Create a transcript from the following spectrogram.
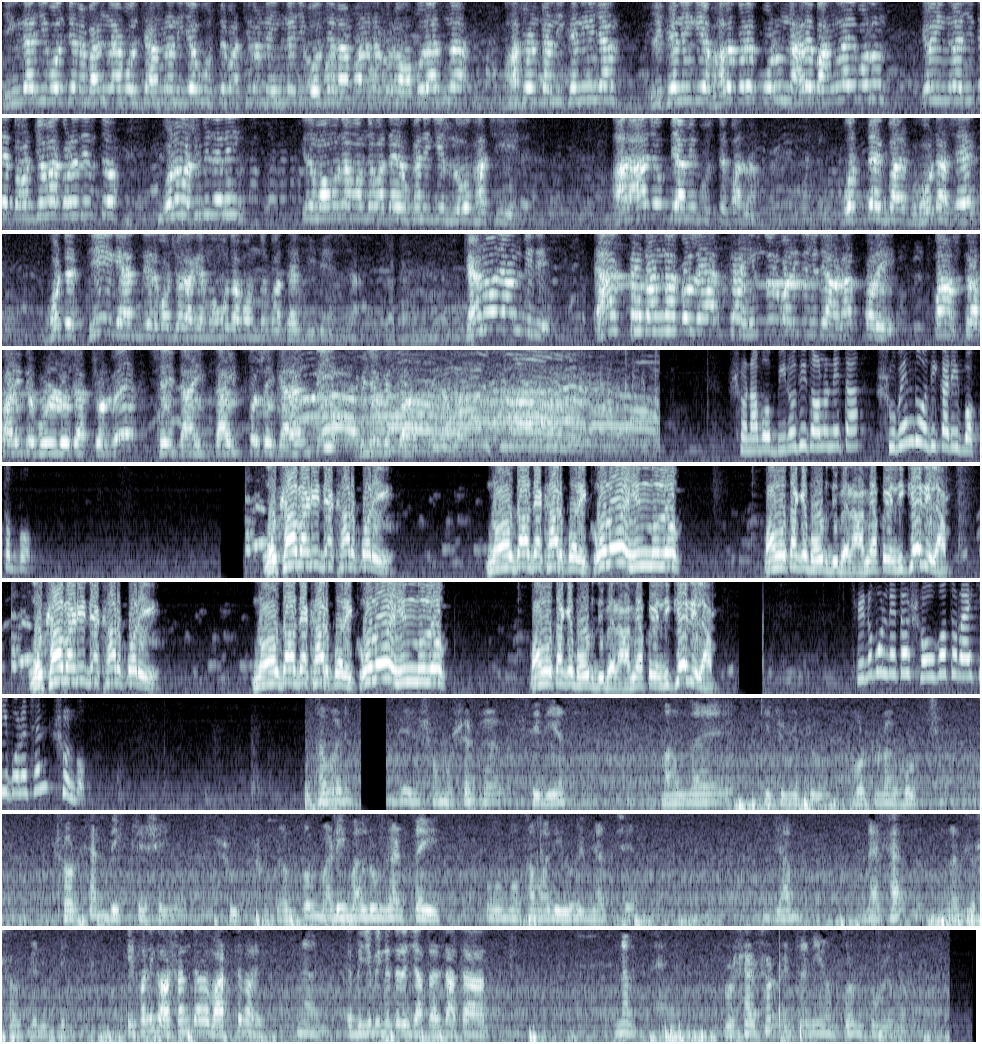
ইংরাজি বলছে না, বাংলা বলছে, আমরা নিজেও বুঝতে পারছিলাম না, ইংরেজি বলতে না পারাটা কোনো অপরাধ না। ভাষণটা লিখে নিয়ে যান, লিখে নিয়ে গিয়ে ভালো করে পড়ুন, নাহলে বাংলায় বলুন। কেউ ইংরাজিতে তর্জমা করে দিত কোনো অসুবিধা নেই। কিন্তু মমতা বন্দ্যোপাধ্যায় ওখানে গিয়ে লোক হাঁচিয়ে এলেন। আর আজ অব্দি আমি বুঝতে পারলাম প্রত্যেকবার ভোট আসে ভোটের ঠিক এক দেড় বছর আগে মমতা বন্দ্যোপাধ্যায় বিদেশ যান। কেন যান বিদেশ? একটা দাঙ্গা করলে একটা হিন্দুর বাড়িতে যদি আঘাত পড়ে পাঁচটা বাড়িতে বুলডোজার চলবে সেই দায়িত্ব দায়িত্ব সেই গ্যারান্টি বিজেপির তরফ থেকে শোনাবো বিরোধী দলনেতা শুভেন্দু অধিকারীর বক্তব্য। মুখাবাড়ি দেখার পরে নওদা দেখার পরে কোনো হিন্দু লোক মমতাকে ভোট দিবে না। আমি আপনাকে লিখে দিলাম। মুখাবাড়ি দেখার পরে নওদা দেখার পরে কোনো হিন্দু লোক মমতাকে ভোট দিবে না। আমি আপনাকে লিখে দিলাম। তৃণমূল নেতা সৌগত রায় কি বলেছেন? শুনব। যে সমস্যাটা সিরিয়াস মালদায় কিছু কিছু ঘটনা ঘটছে। সরকার দেখছে সেই সুকান্তর বাড়ি বালুরঘাটটাই ও মোথামারি হয়ে যাচ্ছে। যা দেখার রাজ্য সরকারই দেখবে এর ফলে কি অশান্তি আরও বাড়তে পারে? না বিজেপি নেতাদের যাতায়াত যাতায়াত না প্রশাসন এটা নিয়ন্ত্রণ করে না।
